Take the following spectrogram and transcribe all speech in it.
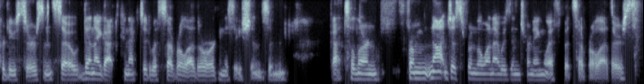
producers. And so then i got connected with several other organizations and got to learn from not just from the one i was interning with but several others.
